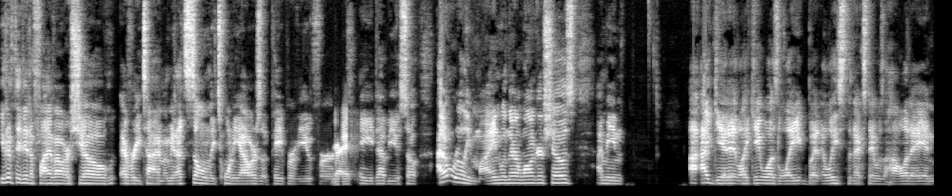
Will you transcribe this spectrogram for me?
even if they did a five hour show every time, I mean, that's still only 20 hours of pay per view for Right. AEW. So I don't really mind when they're longer shows. I mean, I, I get it. Like it was late, but at least the next day was a holiday. And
